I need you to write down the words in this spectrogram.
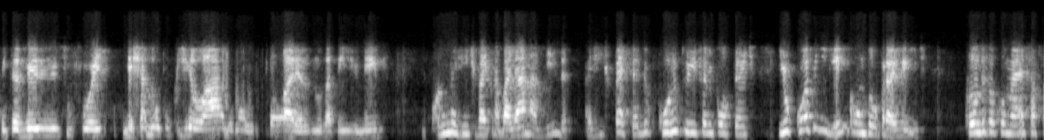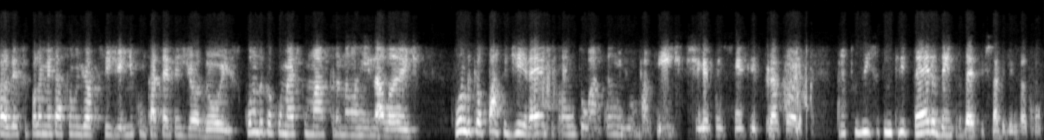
Muitas vezes isso foi deixado um pouco de lado nas histórias, nos atendimentos. E quando a gente vai trabalhar na vida, a gente percebe o quanto isso é importante e o quanto ninguém contou para a gente. Quando que eu começo a fazer suplementação de oxigênio com catéter de O2? Quando que eu começo com máscara não reinalante? Quando que eu passo direto para a intubação de um paciente que chega com insuficiência respiratória? Para tudo isso tem critério dentro dessa estabilização.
